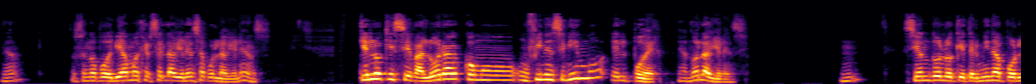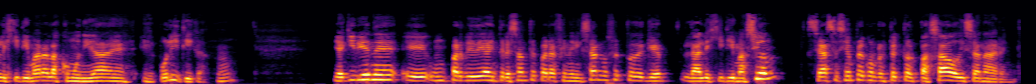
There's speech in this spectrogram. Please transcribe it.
Entonces no podríamos ejercer la violencia por la violencia. ¿Qué es lo que se valora como un fin en sí mismo? El poder, no la violencia. Siendo lo que termina por legitimar a las comunidades eh, políticas. Y aquí viene eh, un par de ideas interesantes para finalizar, ¿no es cierto?, de que la legitimación se hace siempre con respecto al pasado, dice Hannah Arendt.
